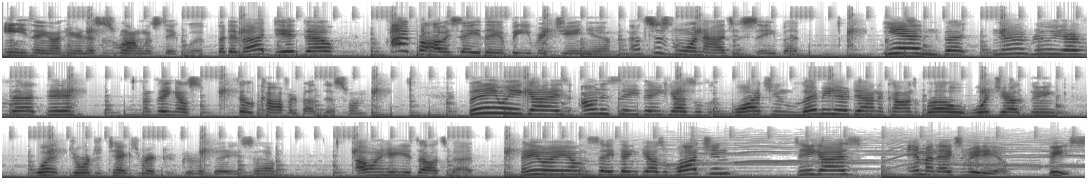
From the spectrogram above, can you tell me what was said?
anything on here. This is what I'm to stick with. But if I did, though, I'd probably say they'll be Virginia. That's just one I just see. But, yeah, but not really over that. Eh, I think I'll feel confident about this one. But anyway, guys, I want to say thank you guys for watching. Let me know down in the comments below what y'all think, what Georgia Tech's record going to be. So, I want to hear your thoughts about it. But anyway, I want to say thank you guys for watching. See you guys in my next video. Peace.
